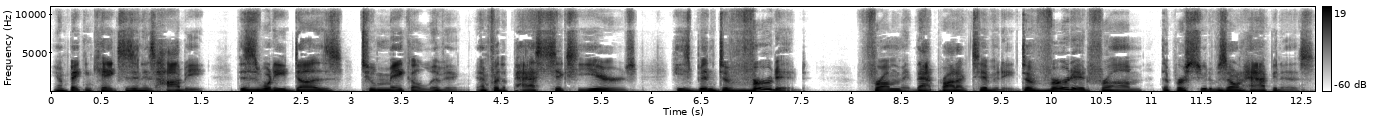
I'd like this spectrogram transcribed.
You know, baking cakes isn't his hobby. This is what he does to make a living. And for the past six years, he's been diverted from that productivity, diverted from the pursuit of his own happiness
